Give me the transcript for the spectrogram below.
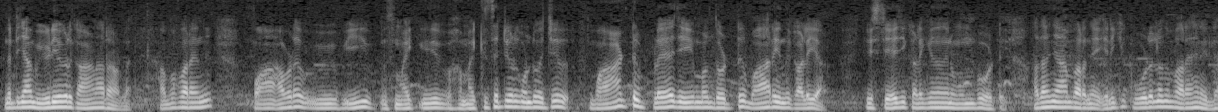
എന്നിട്ട് ഞാൻ വീഡിയോകൾ കാണാറുള്ളത് അപ്പോൾ പറയുന്നത് അവിടെ ഈ മൈക്ക് ഈ മൈക്ക് സെറ്റുകൾ കൊണ്ടുവച്ച് പാട്ട് പ്ലേ ചെയ്യുമ്പോൾ തൊട്ട് മാറി ഇന്ന് കളിയാണ് ഈ സ്റ്റേജിൽ കളിക്കുന്നതിന് മുമ്പ് തൊട്ട്. അതാ ഞാൻ പറഞ്ഞത്. എനിക്ക് കൂടുതലൊന്നും പറയാനില്ല.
